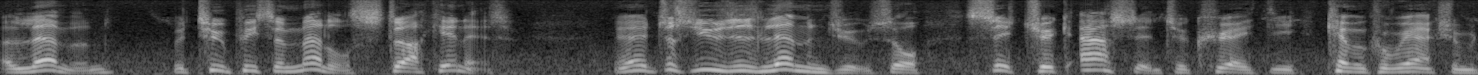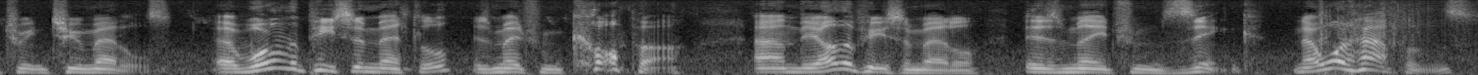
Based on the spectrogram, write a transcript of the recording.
a lemon with two pieces of metal stuck in it. Yeah, it just uses lemon juice or citric acid to create the chemical reaction between two metals. Uh, one of the pieces of metal is made from copper, and the other piece of metal is made from zinc. Now, what happens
